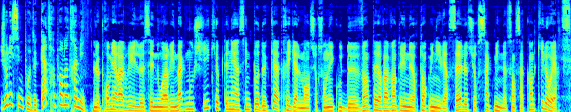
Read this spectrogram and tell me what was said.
joli simpo de 4 pour notre ami. Le 1er avril, c'est Noari Nagmouchi qui obtenait un SINPO de 4 également sur son écoute de 20h à 21h temps universel sur 5950 kHz.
